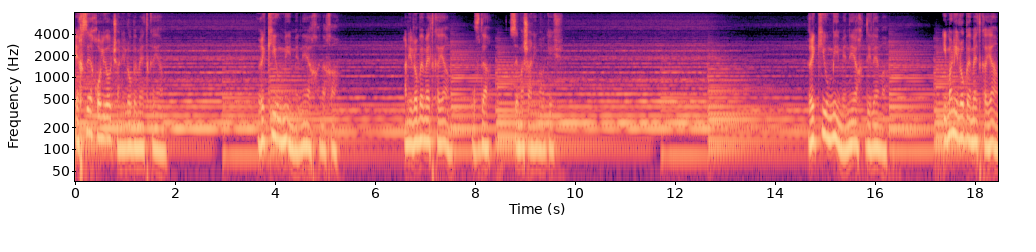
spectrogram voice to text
איך זה יכול להיות שאני לא באמת קיים? ריק קיומי מניח הנחה. אני לא באמת קיים, עובדה, זה מה שאני מרגיש. ריק קיומי מניח דילמה. אם אני לא באמת קיים,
